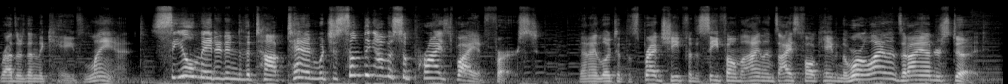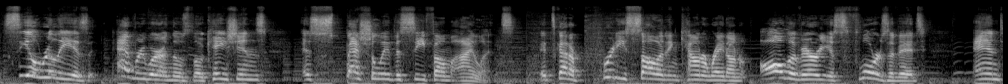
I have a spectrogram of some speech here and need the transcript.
rather than the cave land. Seel made it into the top 10, which is something I was surprised by at first. Then I looked at the spreadsheet for the Seafoam Islands, Icefall Cave, and the Whirl Islands, and I understood. Seel really is everywhere in those locations, especially the Seafoam Islands. It's got a pretty solid encounter rate on all the various floors of it, and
